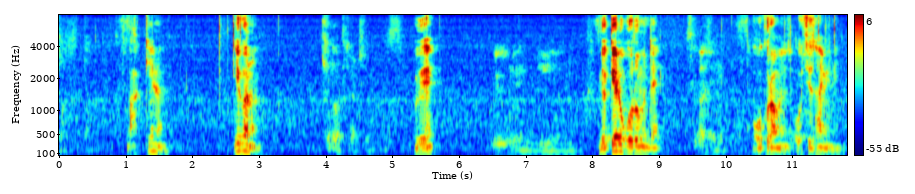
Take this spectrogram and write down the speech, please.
맞다. 맞기는. 이거는 걔는 어떻게 알지 모르겠어. 왜? 1는 2는 몇 개를 고르면 돼? 세 가지는 그렇고 오 그러면 5지3이네.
